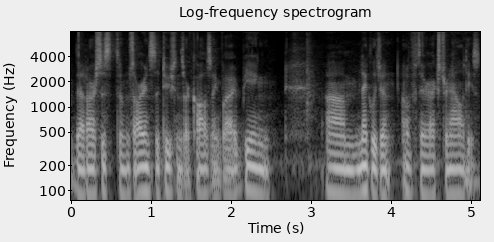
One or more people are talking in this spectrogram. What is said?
that our systems, our institutions are causing by being um, negligent of their externalities.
